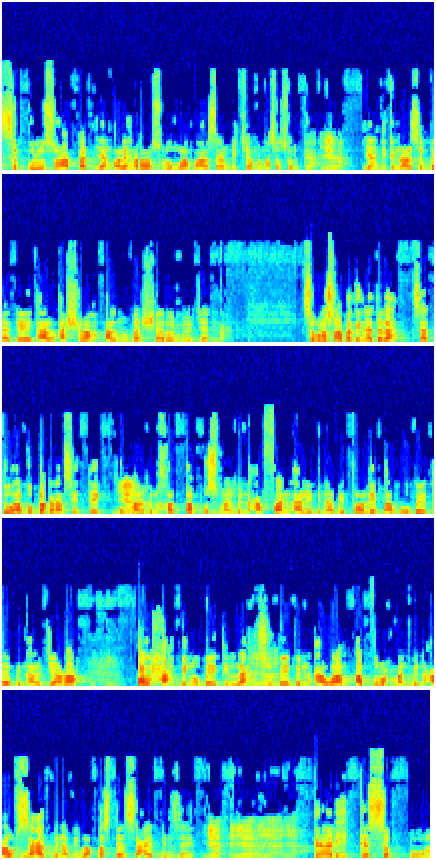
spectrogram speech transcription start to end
10 sahabat yang oleh Rasulullah SAW dijamin masuk surga. Ya. Yang dikenal sebagai Al-Ashrah Al-Mubasyarun bil Jannah. 10 sahabat ini adalah satu Abu Bakar As-Siddiq, Ya. Umar bin Khattab, Utsman bin Affan, Ali bin Abi Thalib, Abu Ubaidah bin Al-Jarrah, Talhah bin Ubaidillah, Ya. Zubair bin Awam, Abdurrahman bin Auf, Sa'ad bin Abi Waqqas dan Sa'id bin Zaid. Ya, ya, ya, ya. Dari ke-10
